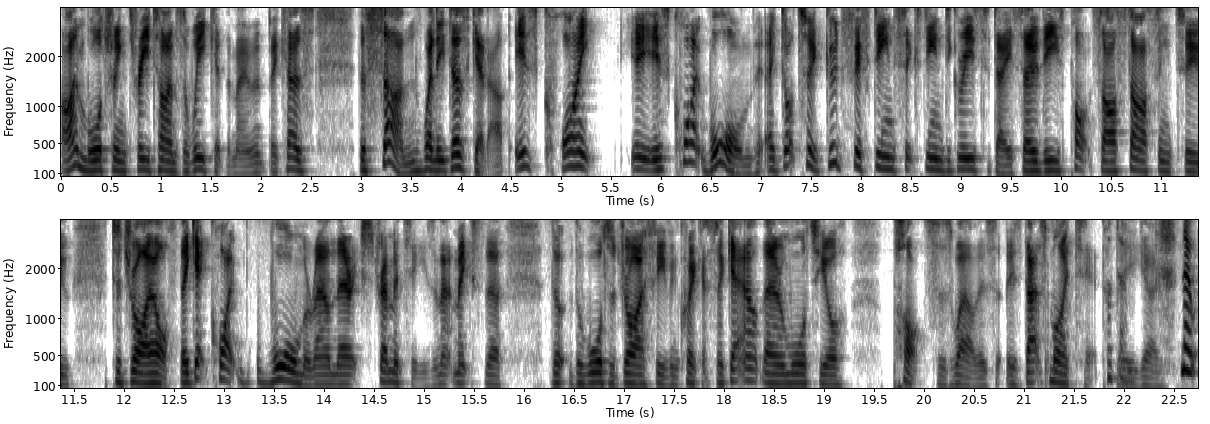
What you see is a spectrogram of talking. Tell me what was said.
I'm watering three times a week at the moment because the sun, when it does get up, is quite it is quite warm. It got to a good 15, 16 degrees today, so these pots are starting to to dry off. They get quite warm around their extremities, and that makes the the, the water dry off even quicker. So get out there and water your pots as well. Is is that's my tip. there you go. No,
